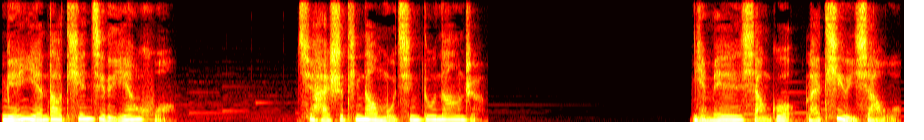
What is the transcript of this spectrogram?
绵延到天际的烟火，却还是听到母亲嘟囔着，也没人想过来替一下我。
